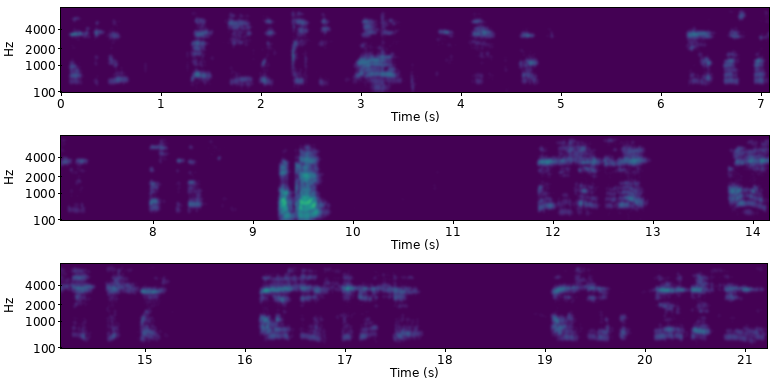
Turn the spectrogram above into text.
supposed to do, that he would take it live on air first, be the first person to test the vaccine. Okay. But if he's gonna do that, I want to see it this way. I want to see him sit in a chair. I want to see them prepare the vaccine in the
